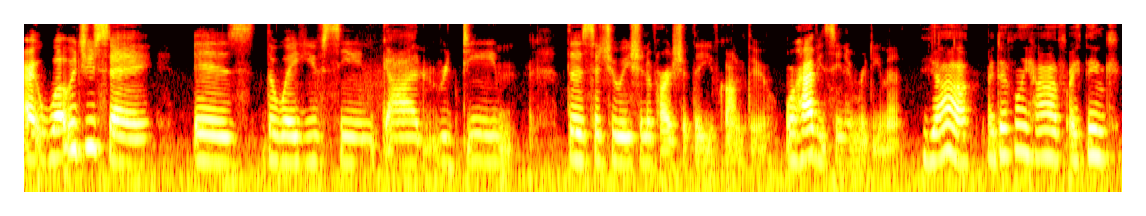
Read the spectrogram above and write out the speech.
All right, what would you say is the way you've seen God redeem the situation of hardship that you've gone through? Or have you seen Him redeem it? Yeah, I definitely have. I think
